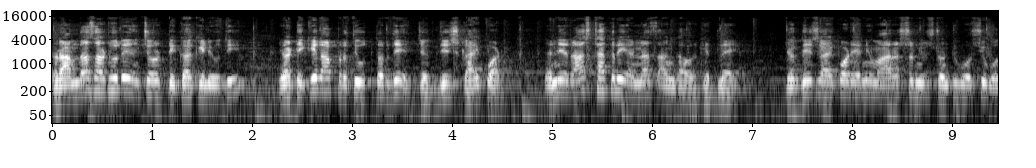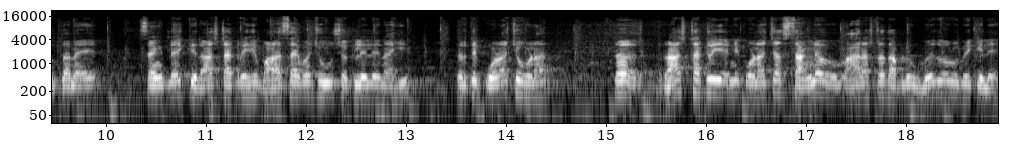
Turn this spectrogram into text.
रामदास आठवले यांच्यावर टीका केली होती. या टीकेला प्रतिउत्तर देत जगदीश गायकवाड यांनी राज ठाकरे यांनाच अंगावर घेतलंय. जगदीश गायकवाड यांनी महाराष्ट्र न्यूज ट्वेंटी फोरशी बोलताना सांगितलं सांगितलंय की राज ठाकरे हे बाळासाहेबांचे होऊ शकलेले नाही तर ते कोणाचे होणार? तर राज ठाकरे यांनी कोणाच्या सांगण्यावरून महाराष्ट्रात आपले उमेदवार उभे केले?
